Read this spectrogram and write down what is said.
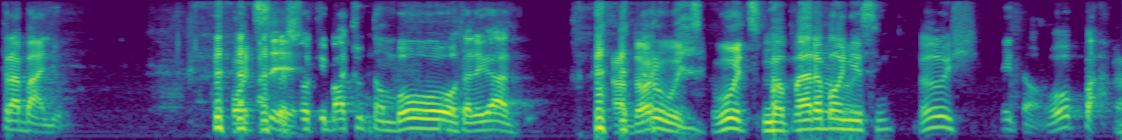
Trabalho. Pode ser. A pessoa que bate o tambor, tá ligado? Adoro Woods. Woods. Meu pai era bom nisso, hein? Oxi. Então, opa.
